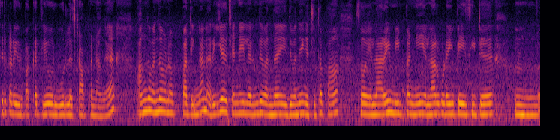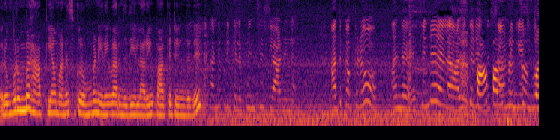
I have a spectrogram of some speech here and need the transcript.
திருக்கடையூர் பக்கத்துலேயே ஒரு ஊரில் ஸ்டாப் பண்ணாங்க. அங்கே வந்து அவனை பார்த்திங்கன்னா நிறைய சென்னையிலேருந்து வந்த இது வந்து எங்கள் சித்தப்பா. ஸோ எல்லாரையும் மீட் பண்ணி எல்லாரும் கூடயும் பேசிட்டு ரொம்ப ரொம்ப ஹாப்பியாக மனசுக்கு ரொம்ப நிறைவாக இருந்தது எல்லாரையும் பார்த்துட்டு இருந்தது. கண்டுபிடிக்கல பிரின்சஸ் யாருன்னு. அதுக்கப்புறம் அந்த சிண்டரெல்லா அழுகுற சவுண்ட் கேட்டுச்சா?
